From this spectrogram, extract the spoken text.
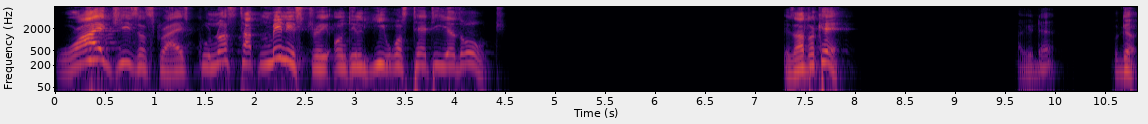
why Jesus Christ could not start ministry until he was 30 years old. Is that okay? Are you there? Good.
